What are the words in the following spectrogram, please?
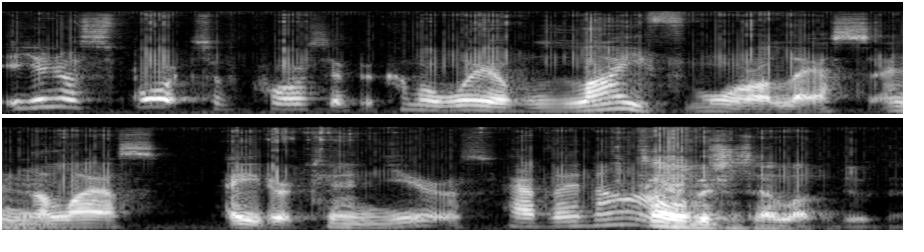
you know, sports, of course, have become a way of life, more or less, in the last eight or ten years. Have they not? Television's had a lot to do with that.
